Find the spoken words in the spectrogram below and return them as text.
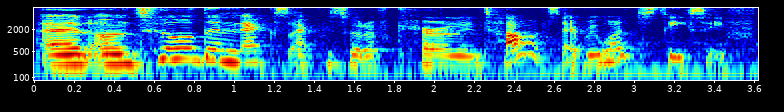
And until the next episode of Carolyn Talks, everyone stay safe.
